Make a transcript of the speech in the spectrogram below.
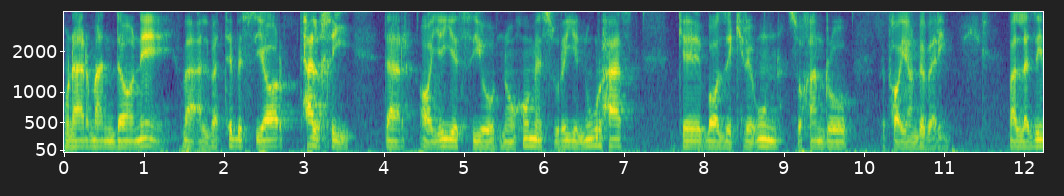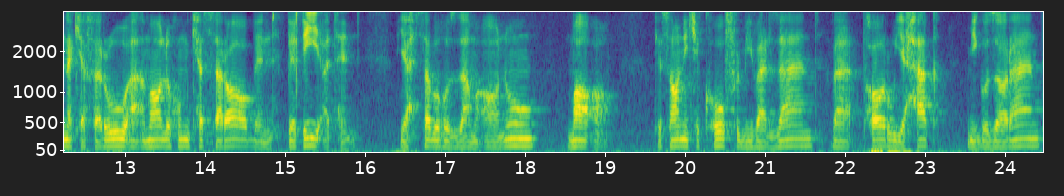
هنرمندانه و البته بسیار تلخی در آیه سی و نهم سوره نور هست که با ذکر اون سخن رو به پایان ببریم. والذین کفروا اعمالهم کسراب بقیعت یحسبه الظمآن ماء. کسانی که کفر میورزند و پا روی حق می‌گذارند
